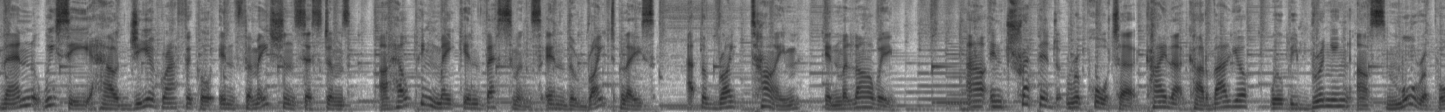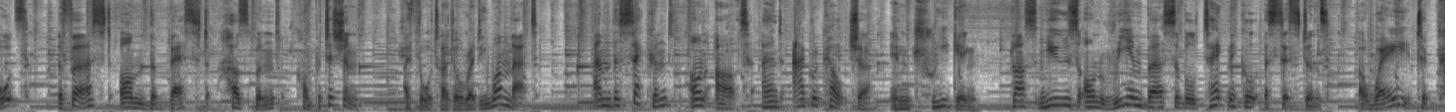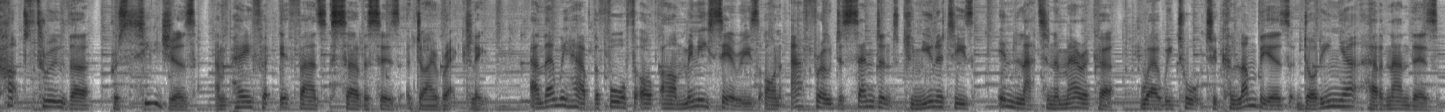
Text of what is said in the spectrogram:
Then we see how geographical information systems are helping make investments in the right place at the right time in Malawi. Our intrepid reporter Kyla Carvalho will be bringing us more reports. The first on the Best Husband competition. I thought I'd already won that. And the second on art and agriculture. Intriguing plus news on reimbursable technical assistance, a way to cut through the procedures and pay for IFAD's services directly. And then we have the fourth of our mini series on Afro descendant communities in Latin America, where we talk to Colombia's Dorinha Hernandez.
